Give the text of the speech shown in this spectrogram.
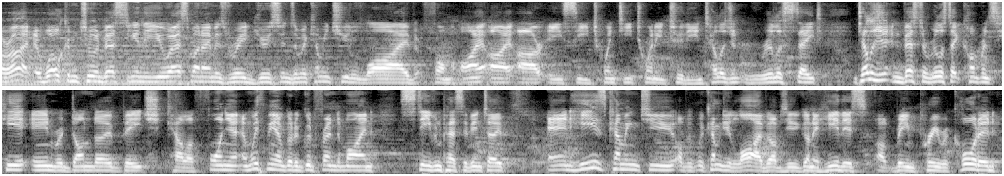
All right, and welcome to Investing in the US. My name is Reed Goossens, and we're coming to you live from IIREC 2022, the Intelligent Real Estate, Intelligent Investor Real Estate Conference here in Redondo Beach, California. And with me, I've got a good friend of mine, Stephen Pesavento, and he's coming to you. We're coming to you live. Obviously, you're going to hear this uh, being pre-recorded.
